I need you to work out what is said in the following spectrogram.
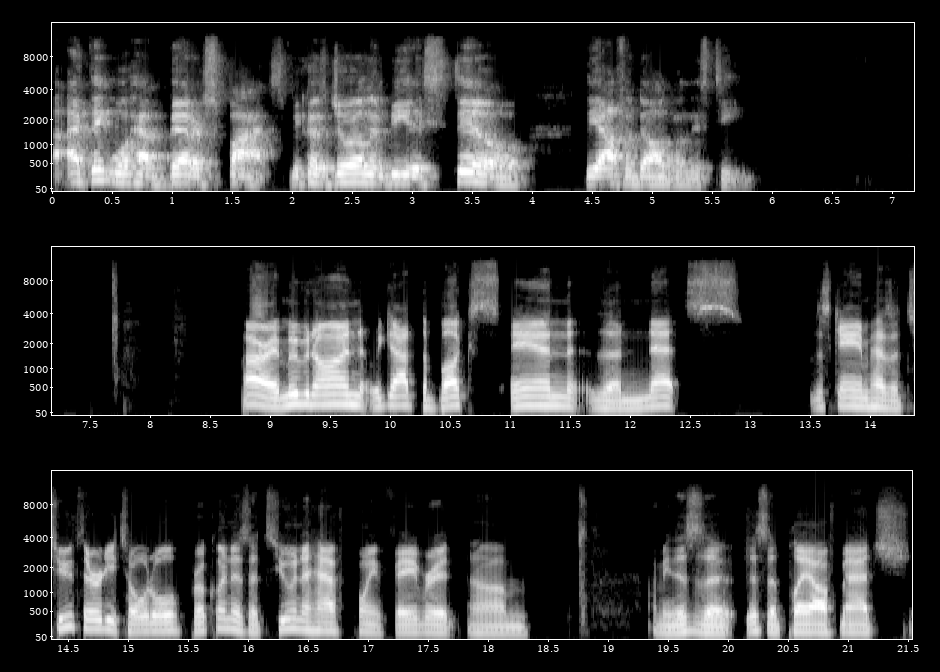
I think we'll have better spots because Joel Embiid is still the alpha dog on this team. All right, moving on. We got the Bucks and the Nets. This game has a 230 total. Brooklyn is a two and a half point favorite. Um, I mean, this is a this is a playoff match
